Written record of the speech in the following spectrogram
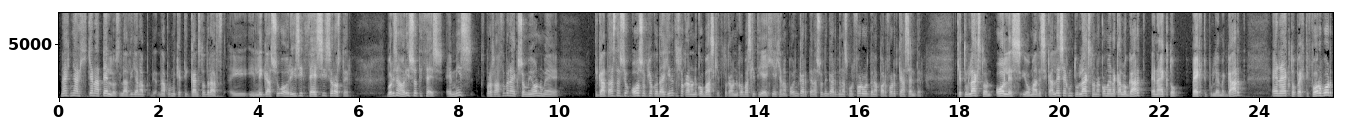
να έχει μια αρχή και ένα τέλος. Δηλαδή, για να, να πούμε και τι κάνεις στο draft. Η, η λίγα σου ορίζει θέσεις roster. Μπορείς να ορίσεις ό,τι θες. Εμείς προσπαθούμε να εξομοιώνουμε την κατάσταση όσο πιο κοντά γίνεται στο κανονικό μπάσκετ. Το κανονικό μπάσκετ τι έχει, έχει ένα point guard, ένα shooting guard, ένα small forward, ένα power forward και ένα center. Και τουλάχιστον όλες οι ομάδες οι καλές έχουν τουλάχιστον ακόμα ένα καλό guard, ένα έκτο παίχτη που λέμε guard, ένα έκτο παίχτη forward.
